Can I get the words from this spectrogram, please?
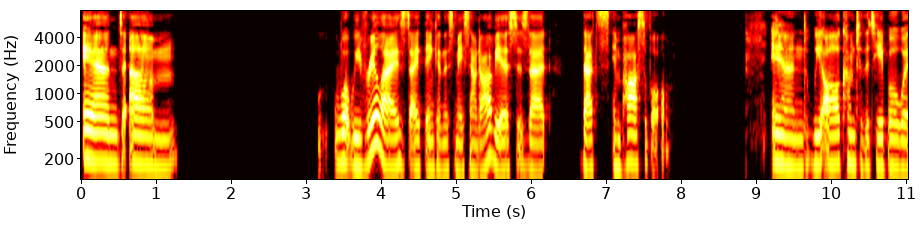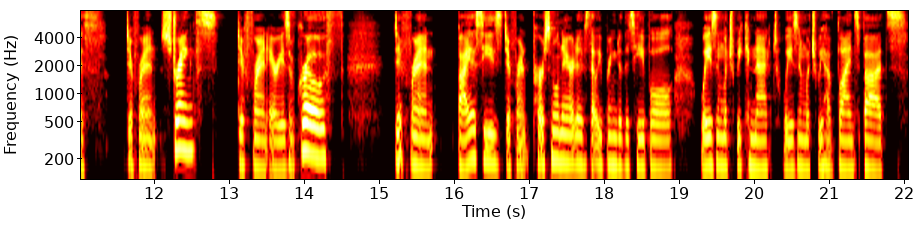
And um, what we've realized, I think, and this may sound obvious, is that that's impossible. And we all come to the table with different strengths, different areas of growth, different biases, different personal narratives that we bring to the table, ways in which we connect, ways in which we have blind spots.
